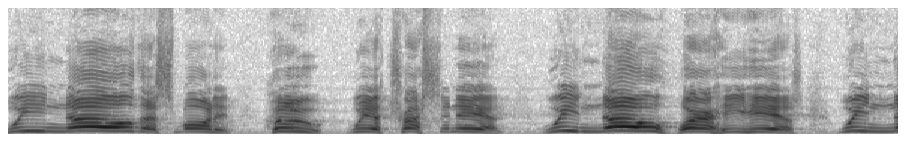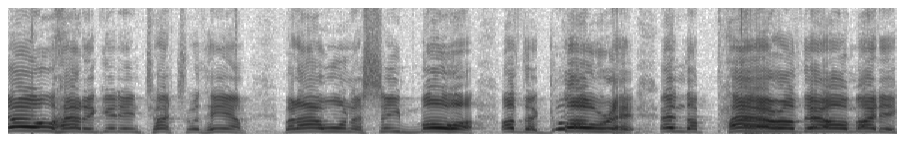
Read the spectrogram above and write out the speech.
we know this morning who we are trusting in. We know where He is. We know how to get in touch with Him. But I want to see more of the glory and the power of the Almighty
